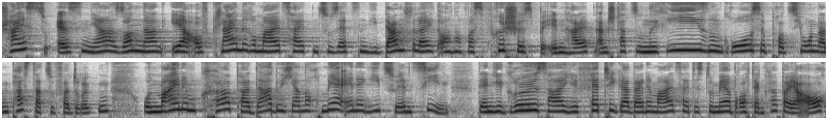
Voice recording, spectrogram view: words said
Scheiß zu essen, ja, sondern eher auf kleinere Mahlzeiten zu setzen, die dann vielleicht auch noch was Frisches beinhalten, anstatt so eine riesengroße Portion dann Pasta zu verdrücken und meinem Körper dadurch ja noch mehr Energie zu entziehen. Denn je größer, je fettiger deine Mahlzeit, desto mehr braucht dein Körper ja auch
